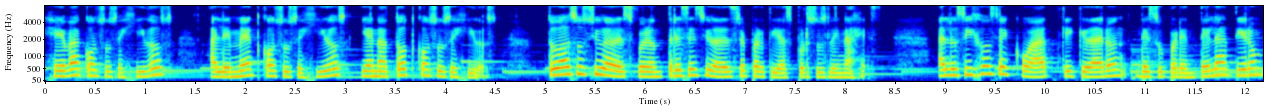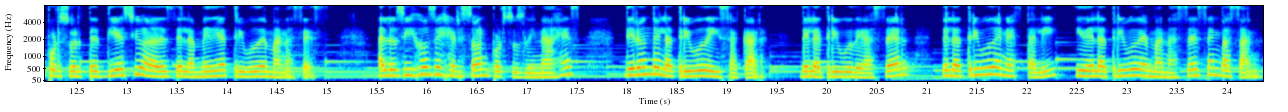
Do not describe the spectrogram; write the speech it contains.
Jeba con sus ejidos, Alemet con sus ejidos, y Anatot con sus ejidos. Todas sus ciudades fueron trece ciudades repartidas por sus linajes. A los hijos de Coat que quedaron de su parentela dieron por suerte diez ciudades de la media tribu de Manasés. A los hijos de Gersón por sus linajes dieron de la tribu de Isaacar, de la tribu de Aser, de la tribu de Neftalí y de la tribu de Manasés en Basán,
